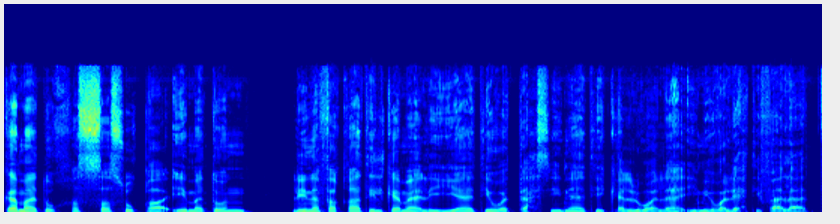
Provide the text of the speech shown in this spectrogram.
كما تخصص قائمة لنفقات الكماليات والتحسينات كالولائم والاحتفالات.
